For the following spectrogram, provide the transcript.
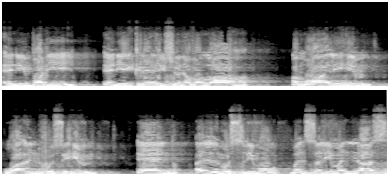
anybody, any creation of Allah. أموالهم وأنفسهم and المسلم من سلم الناس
